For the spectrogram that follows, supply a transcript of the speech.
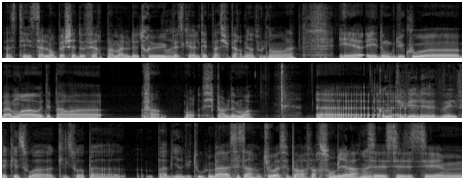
enfin, c'était, ça l'empêchait de faire pas mal de trucs Ouais. parce qu'elle était pas super bien tout le temps, voilà. Et, et donc du coup, euh, bah moi au départ, euh, enfin bon, si je parle de moi. euh, Comment tu vivais le fait qu'elle soit, qu'elle soit pas, pas bien du tout? Bah c'est ça, tu vois, c'est par, par son biais là. Ouais. C'est c'est c'est euh,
